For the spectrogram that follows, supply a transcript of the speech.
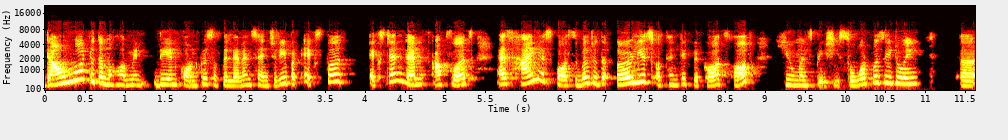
downward to the Mohammedan conquest of the 11th century, but expert, extend them upwards as high as possible to the earliest authentic records of human species. So, what was he doing? Uh,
